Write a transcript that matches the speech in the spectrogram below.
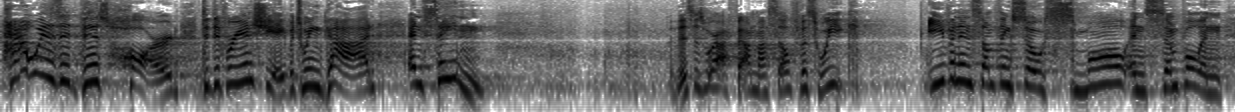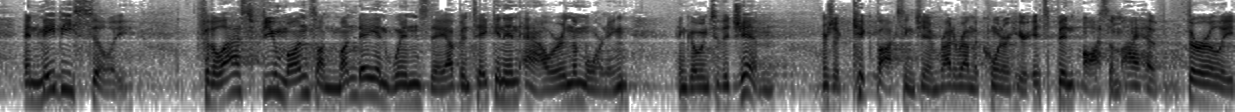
How is it this hard to differentiate between God and Satan? But this is where I found myself this week. Even in something so small and simple and, and maybe silly. For the last few months on Monday and Wednesday, I've been taking an hour in the morning and going to the gym. There's a kickboxing gym right around the corner here. It's been awesome. I have thoroughly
